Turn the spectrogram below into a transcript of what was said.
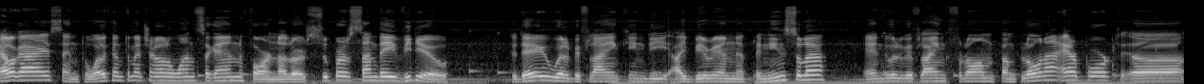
Hello guys and welcome to my channel once again for another Super Sunday video. Today we'll be flying in the Iberian Peninsula and we'll be flying from Pamplona airport uh,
